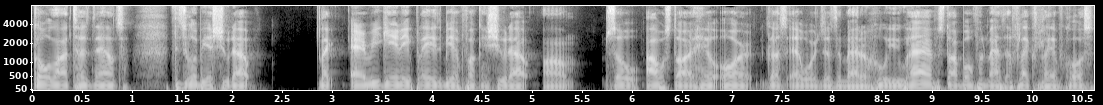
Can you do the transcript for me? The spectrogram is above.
goal line touchdowns. This is gonna be a shootout. Like every game they play is be a fucking shootout. Um, so I will start Hill or Gus Edwards. Doesn't matter who you have. Start both of them as a flex play, of course.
